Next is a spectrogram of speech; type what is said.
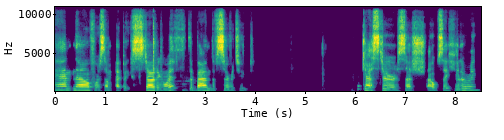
And now for some epics, starting with the Band of Servitude. Caster such, I would say, healing,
